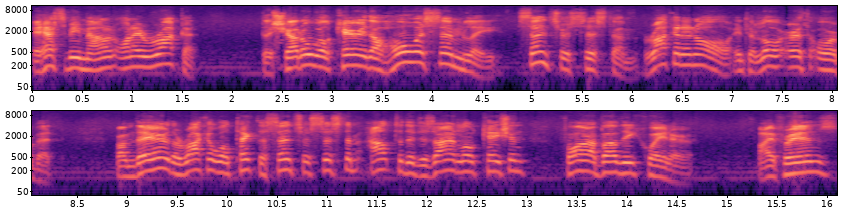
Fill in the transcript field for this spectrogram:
it has to be mounted on a rocket. The shuttle will carry the whole assembly, sensor system, rocket and all, into low Earth orbit. From there the rocket will take the sensor system out to the desired location far above the equator. My friends,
